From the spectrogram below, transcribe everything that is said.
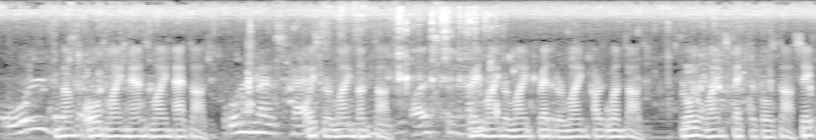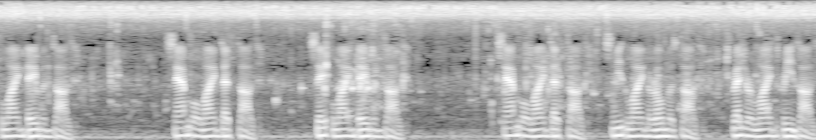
Old. Mount old line man's line at dot. Old man's hat. Oyster line dot dot. Oyster line. liner line predator line part one dot. Royal line spectacles dot. Safe line David dot. Sample line death dot. Safe line David dot. Sample line dot. Sweet line aromas dot. Treasure line three dot.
